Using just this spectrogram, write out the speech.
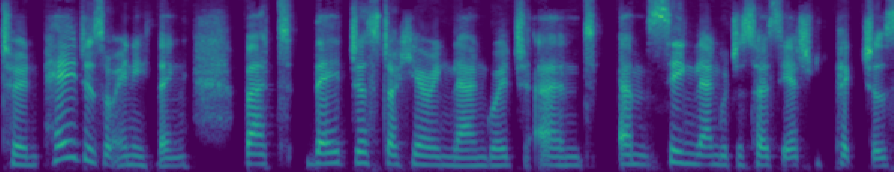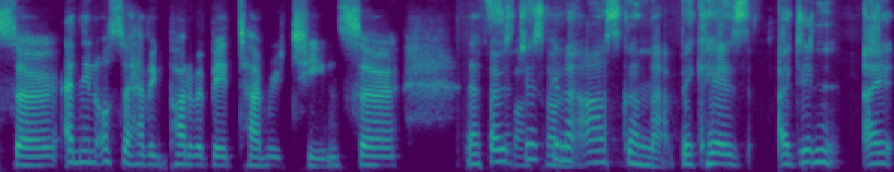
turn pages or anything, but they just are hearing language and um, seeing language associated with pictures. So, and then also having part of a bedtime routine. So that's I was just going to ask on that because I didn't, I,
